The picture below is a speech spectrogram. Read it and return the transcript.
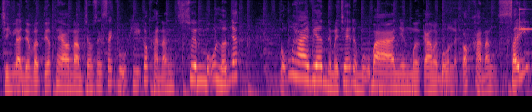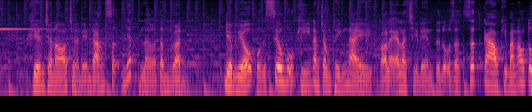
chính là nhân vật tiếp theo nằm trong danh sách vũ khí có khả năng xuyên mũ lớn nhất. Cũng hai viên thì mới chết được mũ 3 nhưng MK14 lại có khả năng sấy khiến cho nó trở nên đáng sợ nhất là ở tầm gần. Điểm yếu của cái siêu vũ khí nằm trong thính này có lẽ là chỉ đến từ độ giật rất cao khi bắn auto.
